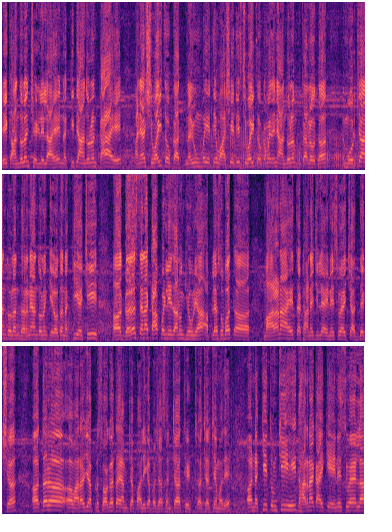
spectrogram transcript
एक आंदोलन छेडलेलं आहे. नक्की ते आंदोलन काय आहे? आणि आज शिवाई चौकात नवी मुंबई येथे वाशी येथे शिवाई चौकामध्ये त्यांनी आंदोलन पुकारलं होतं. मोर्चा आंदोलन धरणे आंदोलन केलं होतं. नक्की याची गरज त्यांना का पडली जाणून घेऊन या. आपल्यासोबत महाराणा आहेत ठाणे जिल्हा एन एस यू आयचे अध्यक्ष. तर महाराज आपलं स्वागत आहे आमच्या पालिका प्रशासनच्या थेट चर्चेमध्ये. नक्की तुमची ही धारणा काय की एन एस यू आयला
